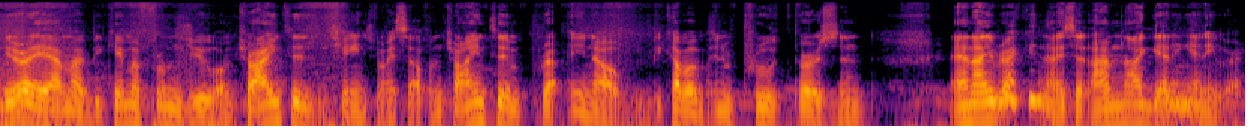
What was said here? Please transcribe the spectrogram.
Here I am. I became a frum Jew. I'm trying to change myself. I'm trying to, you know, become an improved person, and I recognize that I'm not getting anywhere.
